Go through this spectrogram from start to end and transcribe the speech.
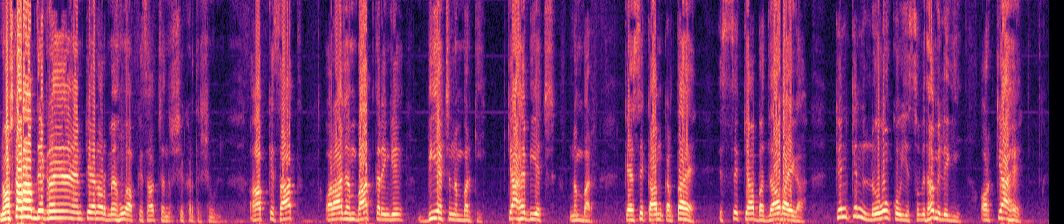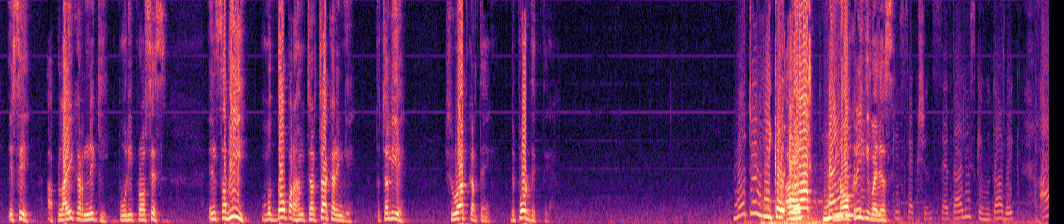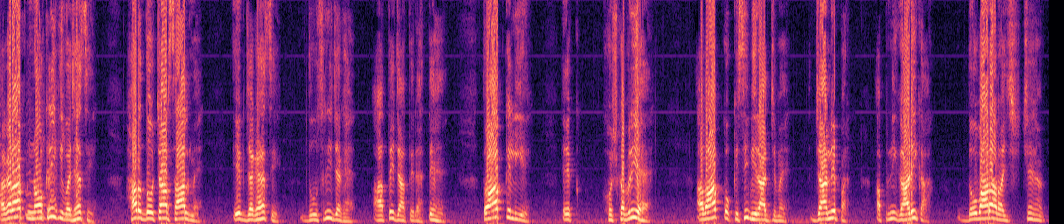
नमस्कार, आप देख रहे हैं एम और मैं हूँ आपके साथ चंद्रशेखर त्रिशूल। आपके साथ, और आज हम बात करेंगे बी एच नंबर की। क्या है बी एच नंबर? कैसे काम करता है? इससे क्या बदलाव आएगा? किन किन लोगों को ये सुविधा मिलेगी? और क्या है इसे अप्लाई करने की पूरी प्रोसेस इन सभी मुद्दों पर हम चर्चा करेंगे। तो चलिए, शुरुआत करते हैं। रिपोर्ट देखते हैं। मोटर व्हीकल एक्ट नौकरी की वजह से सेक्शन सैतालीस के मुताबिक अगर आप नौकरी की वजह से हर दो चार साल में एक जगह से दूसरी जगह आते जाते रहते हैं तो आपके लिए एक खुशखबरी है। अब आपको किसी भी राज्य में जाने पर अपनी गाड़ी का दोबारा रजिस्ट्रेशन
